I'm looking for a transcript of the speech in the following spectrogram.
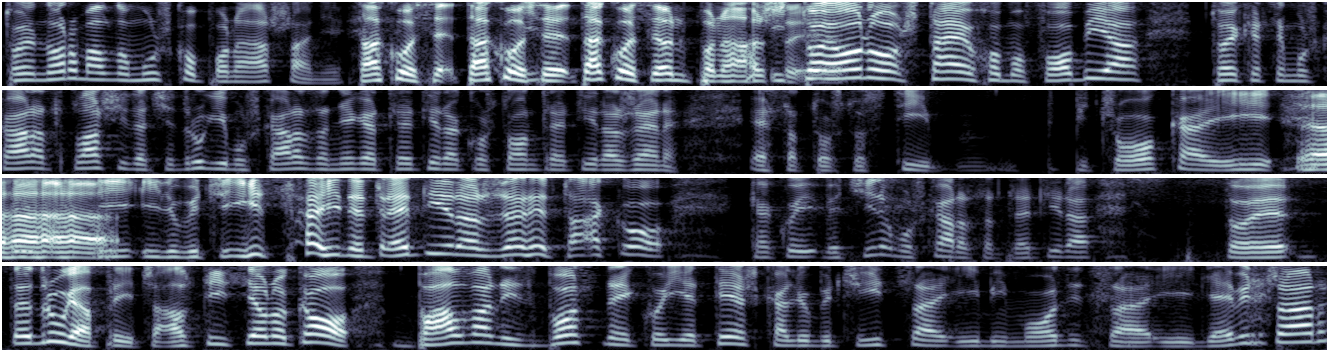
to je normalno muško ponašanje. Tako se, tako se, tako se on ponaša. I to je ono šta je homofobija, to je kad se muškarac plaši da će drugi muškarac za njega tretira kao što on tretira žene. E sad to što si ti pičoka i, i, i ljubičica i ne tretira žene tako kako i većina muškaraca tretira, to je, to je druga priča. Ali ti si ono kao balvan iz Bosne koji je teška ljubičica i mimozica i ljevičar.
